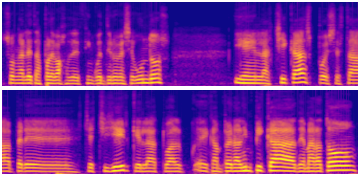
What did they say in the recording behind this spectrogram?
son atletas por debajo de 59 segundos. Y en las chicas, pues está Pérez Chechillir, que es la actual eh, campeona olímpica de maratón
